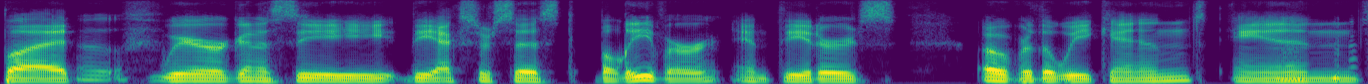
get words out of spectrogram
but Oof. we're going to see The Exorcist Believer in theaters over the weekend. And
